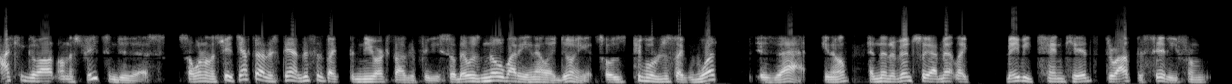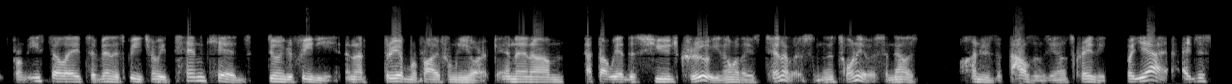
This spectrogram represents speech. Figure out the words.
I could go out on the streets and do this. So I went on the streets. You have to understand, this is like the New York style graffiti. So there was nobody in LA doing it. So it was, people were just like, what is that? You know? And then eventually I met like maybe 10 kids throughout the city from, from East LA to Venice Beach, maybe 10 kids doing graffiti. And uh, three of them were probably from New York. And then, um, I thought we had this huge crew, you know, where there's 10 of us and there's 20 of us. And now there's hundreds of thousands. You know, it's crazy. But yeah, I just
